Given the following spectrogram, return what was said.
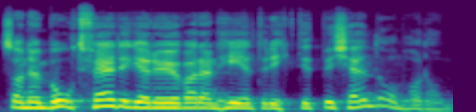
som den botfärdige rövaren helt riktigt bekände om honom.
